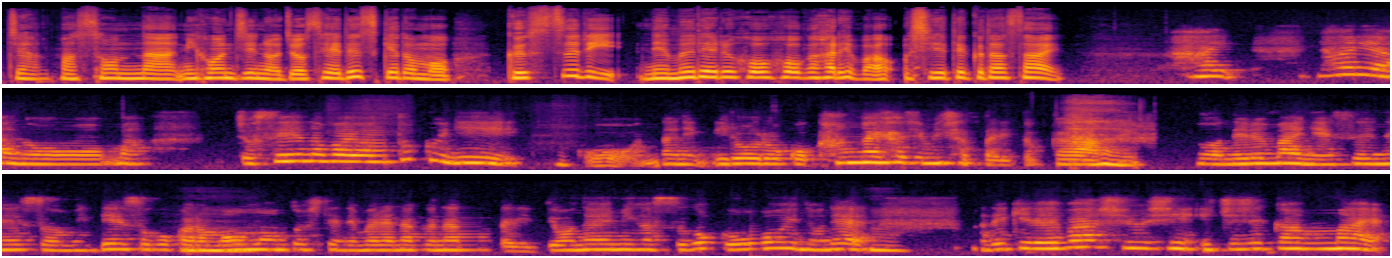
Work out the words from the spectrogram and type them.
じゃあ、まあ、そんな日本人の女性ですけども、ぐっすり眠れる方法があれば教えてください。はい。やはりあの、まあ、女性の場合は特にこう何いろいろこう考え始めちゃったりとか、はい、寝る前に SNS を見てそこから悶々として眠れなくなったりっていうお悩みがすごく多いので、うん、できれば就寝1時間前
